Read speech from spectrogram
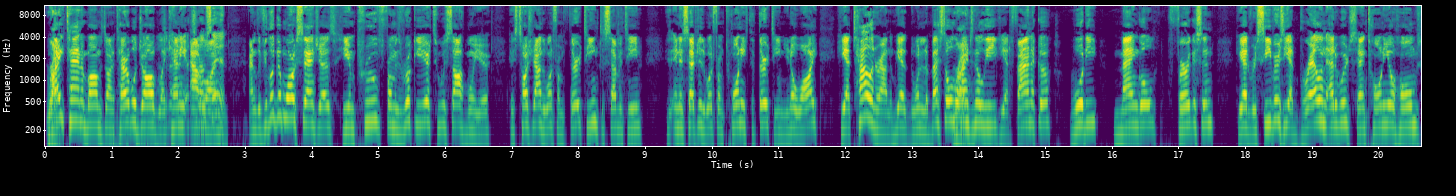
Right. Mike Tannenbaum's done a terrible job, like That's what Kenny that's what I'm outlined. And if you look at Mark Sanchez, he improved from his rookie year to his sophomore year. His touchdowns went from 13 to 17. His interceptions went from 20 to 13. You know why? He had talent around him. He had one of the best old Right. lines in the league. He had Faneca, Woody, Mangold, Ferguson. He had receivers. He had Braylon Edwards, Antonio Holmes,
